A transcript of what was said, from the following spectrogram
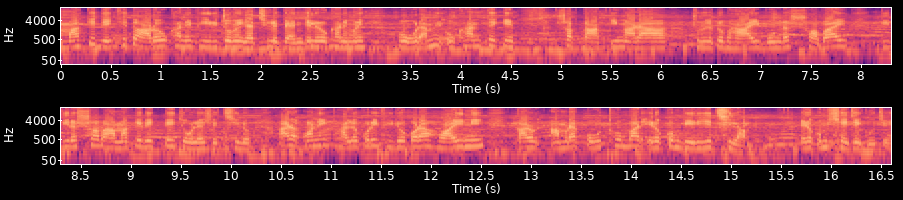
আমাকে দেখে তো আরও ওখানে ভিড় জমে গেছিল, প্যান্ডেলের ওখানে মানে প্রোগ্রামের ওখান থেকে সব কাকিমারা, ছোটো ছোটো ভাই বোনরা সবাই, দিদিরা সব আমাকে দেখতেই চলে এসেছিল। আর অনেক ভালো করে ভিডিও করা হয়নি, কারণ আমরা প্রথমবার এরকম বেরিয়েছিলাম, এরকম সেজে গুজে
